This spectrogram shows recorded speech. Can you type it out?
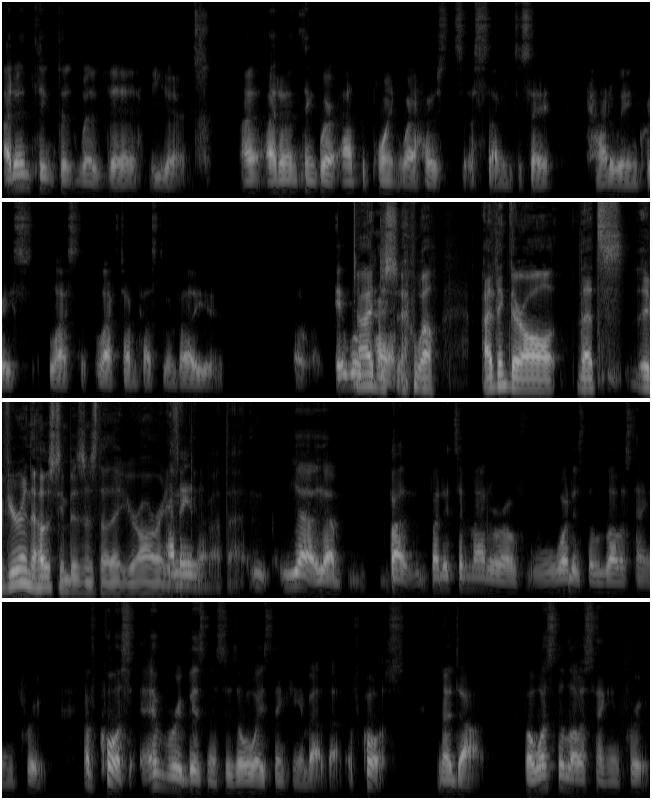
I don't think that we're there yet. I, I don't think we're at the point where hosts are starting to say, how do we increase life, lifetime customer value? Uh, it will I come. just, well, I think they're all, that's, if you're in the hosting business though, that you're already I thinking mean, about that. Yeah, yeah but but it's a matter of what is the lowest hanging fruit. Of course, every business is always thinking about that. Of course, no doubt. But what's the lowest hanging fruit?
